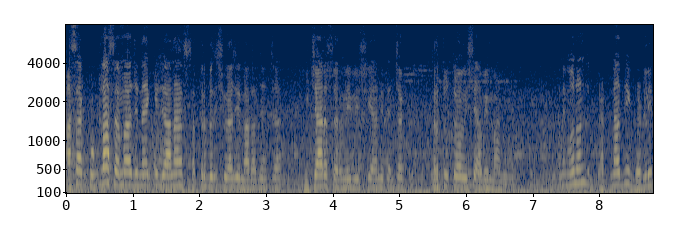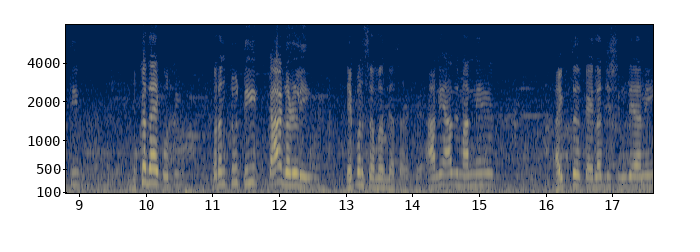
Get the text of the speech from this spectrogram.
असा कुठला समाज नाही की ज्यांना छत्रपती शिवाजी महाराजांच्या विचारसरणीविषयी आणि त्यांच्या कर्तृत्वाविषयी अभिमान नाही. आणि म्हणून घटना जी घडली ती दुःखदायक होती परंतु ती का घडली हे पण समजण्यासारखं आहे. आणि आज माननीय आयुक्त कैलासजी शिंदे आणि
